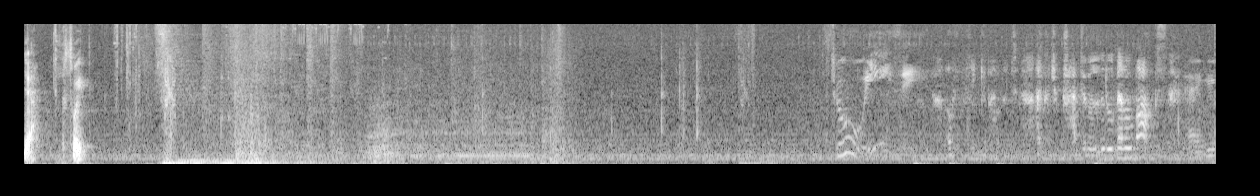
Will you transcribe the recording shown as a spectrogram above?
Yeah, sweet. Too easy. Oh, think about it. I got you trapped in a little metal box, hanging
